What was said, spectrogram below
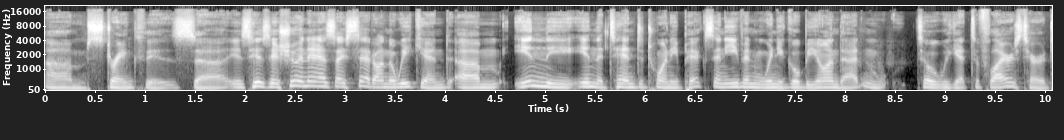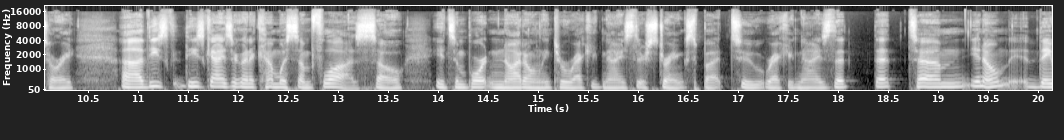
Um, strength is uh, is his issue, and as I said on the weekend, um, in the in the ten to twenty picks, and even when you go beyond that, and till we get to Flyers territory. Uh, these these guys are going to come with some flaws, so it's important not only to recognize their strengths, but to recognize that that um, you know they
